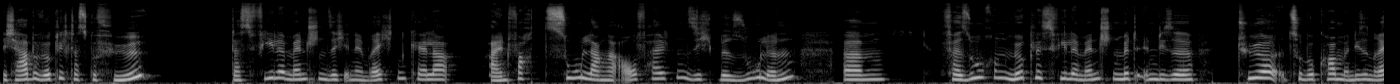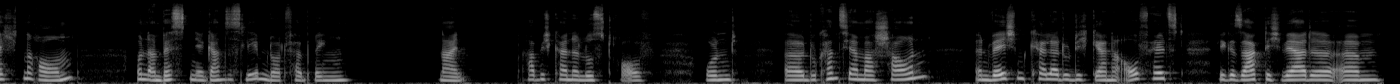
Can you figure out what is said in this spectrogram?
ich habe wirklich das Gefühl, dass viele Menschen sich in dem rechten Keller einfach zu lange aufhalten, sich besuhlen, ähm, versuchen, möglichst viele Menschen mit in diese Tür zu bekommen, in diesen rechten Raum und am besten ihr ganzes Leben dort verbringen. Nein, habe ich keine Lust drauf. Und äh, du kannst ja mal schauen, in welchem Keller du dich gerne aufhältst. Wie gesagt, ich werde ähm,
